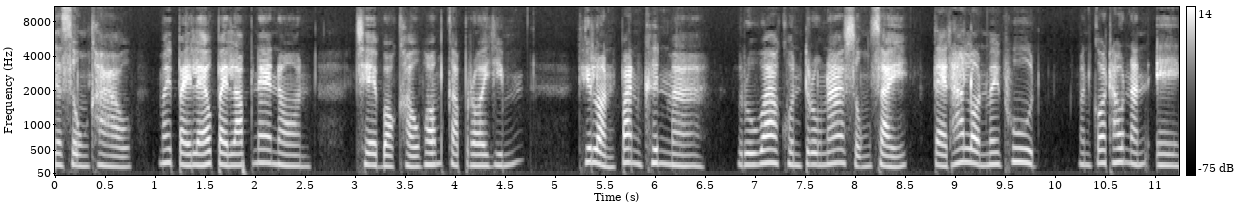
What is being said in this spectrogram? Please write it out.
จะส่งข่าว ไม่ไปแล้วไปรับแน่นอน เชบอกเขาพร้อมกับรอยยิ้ม ที่หล่อนปั้นขึ้นมา รู้ว่าคนตรงหน้าสงสัย แต่ถ้าหล่อนไม่พูด มันก็เท่านั้นเอง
